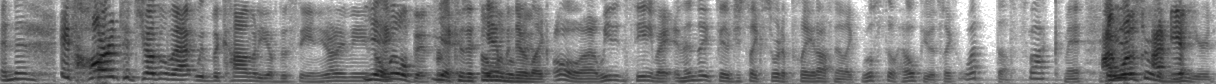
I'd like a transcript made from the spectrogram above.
and then It's hard to juggle that with the comedy of the scene. You know what I mean? yeah, a little bit. Yeah, because at the A end when they're bit. like, "Oh, uh, we didn't see anybody," and then they, they're just like sort of play it off, and they're like, "We'll still help you." It's like, what the fuck, man? It I was- sort of I- weird.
